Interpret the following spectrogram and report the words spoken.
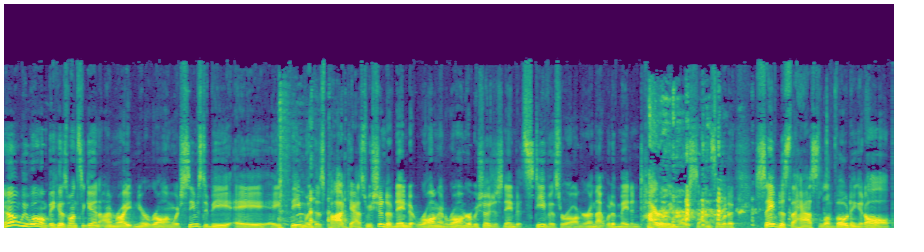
No, we won't, because once again, I'm right and you're wrong, which seems to be a, a theme with this podcast. We shouldn't have named it Wrong and Wronger. We should have just named it Steve is Wronger, and that would have made entirely more sense and would have saved us the hassle of voting at all.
